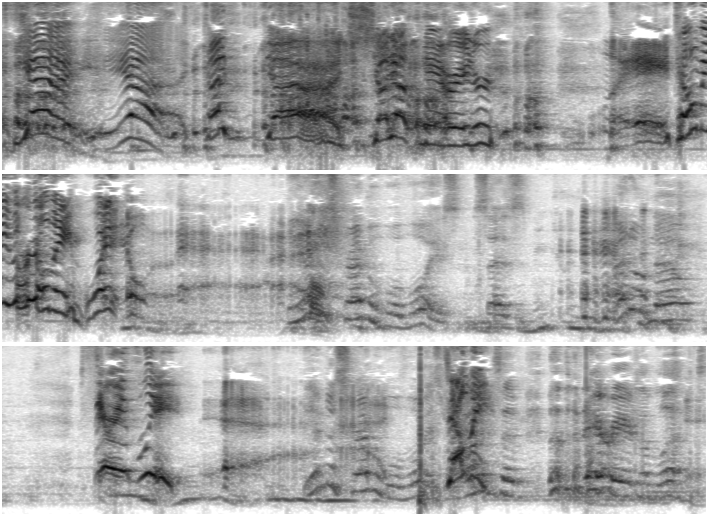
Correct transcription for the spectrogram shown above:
Yeah, yeah. God, yeah, shut up, narrator. Hey, tell me the real name. What? The indescribable voice says, I don't know. Seriously. The indescribable voice Tell me! that the narrators have left.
